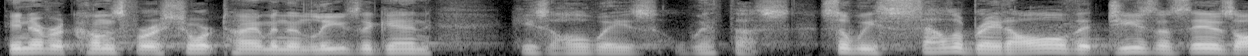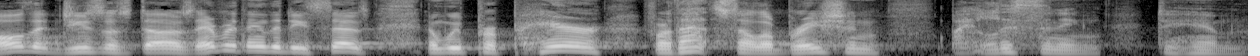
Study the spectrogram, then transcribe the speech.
He never comes for a short time and then leaves again. He's always with us. So we celebrate all that Jesus is, all that Jesus does, everything that he says, and we prepare for that celebration by listening to him,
